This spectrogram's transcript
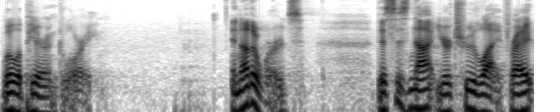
will appear in glory. In other words, this is not your true life, right?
